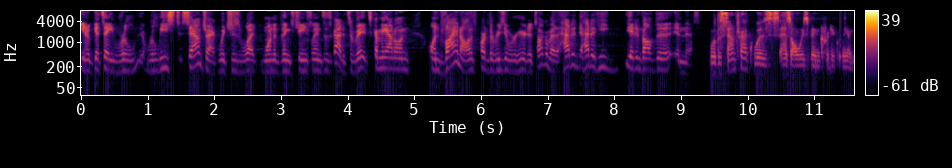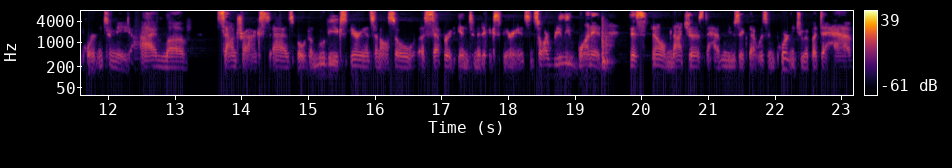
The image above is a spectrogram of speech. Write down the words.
you know gets a re- released soundtrack, which is what one of the things Changelands has got. It's a, it's coming out on on vinyl. That's part of the reason we're here to talk about it. How did how did he get involved uh, in this? Well, the soundtrack was has always been critically important to me. I love soundtracks as both a movie experience and also a separate intimate experience. And so I really wanted this film not just to have music that was important to it, but to have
